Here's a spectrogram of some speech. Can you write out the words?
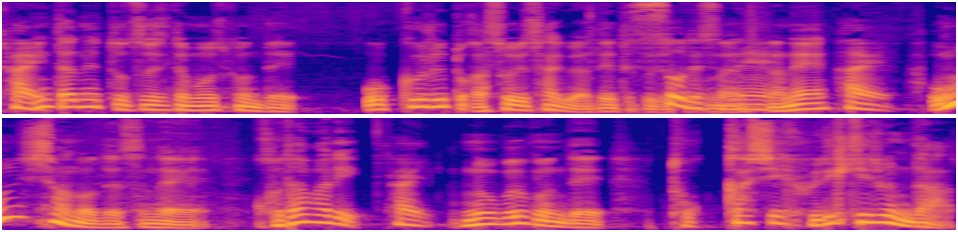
はい、インターネットを通じて申し込んで、送るとかそういう作業が出てくるそうですね。ですかね。はい。御社のですね、こだわりの部分で特化し振り切るんだ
